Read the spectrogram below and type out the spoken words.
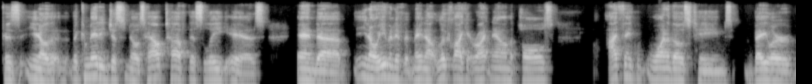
because, you know, the, the committee just knows how tough this league is. And, uh, you know, even if it may not look like it right now in the polls, I think one of those teams, Baylor,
